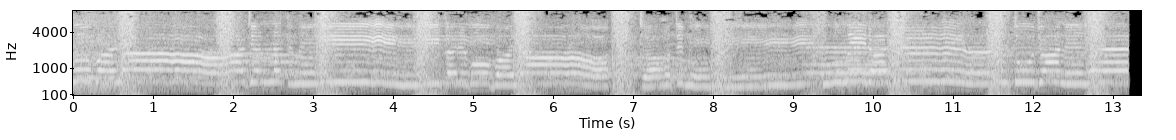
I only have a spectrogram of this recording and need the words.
वो जन्नत मेरी कर वो बाला चाहत मेरी।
